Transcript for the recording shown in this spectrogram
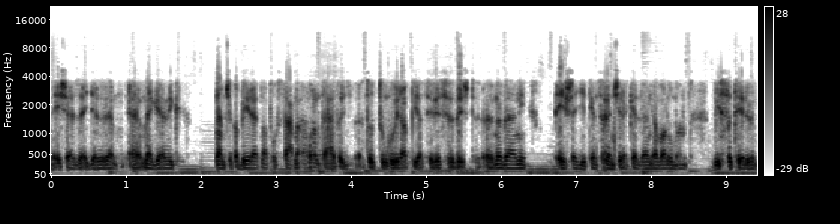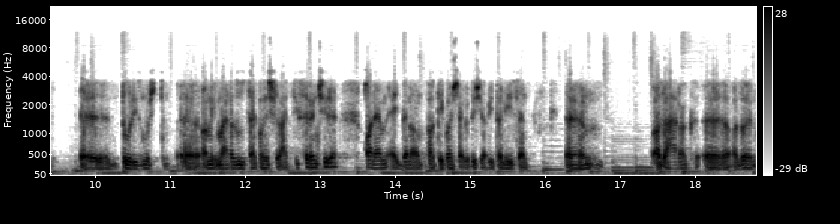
és ez egyelőre megjelenik nem csak a bérelt napok számában, tehát hogy tudtunk újra a piaci részvédést növelni, és egyébként szerencsére kezelni a valóban visszatérő turizmust, ami már az utcákon is látszik szerencsére, hanem egyben a hatékonyságot is javítani, hiszen az árak az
